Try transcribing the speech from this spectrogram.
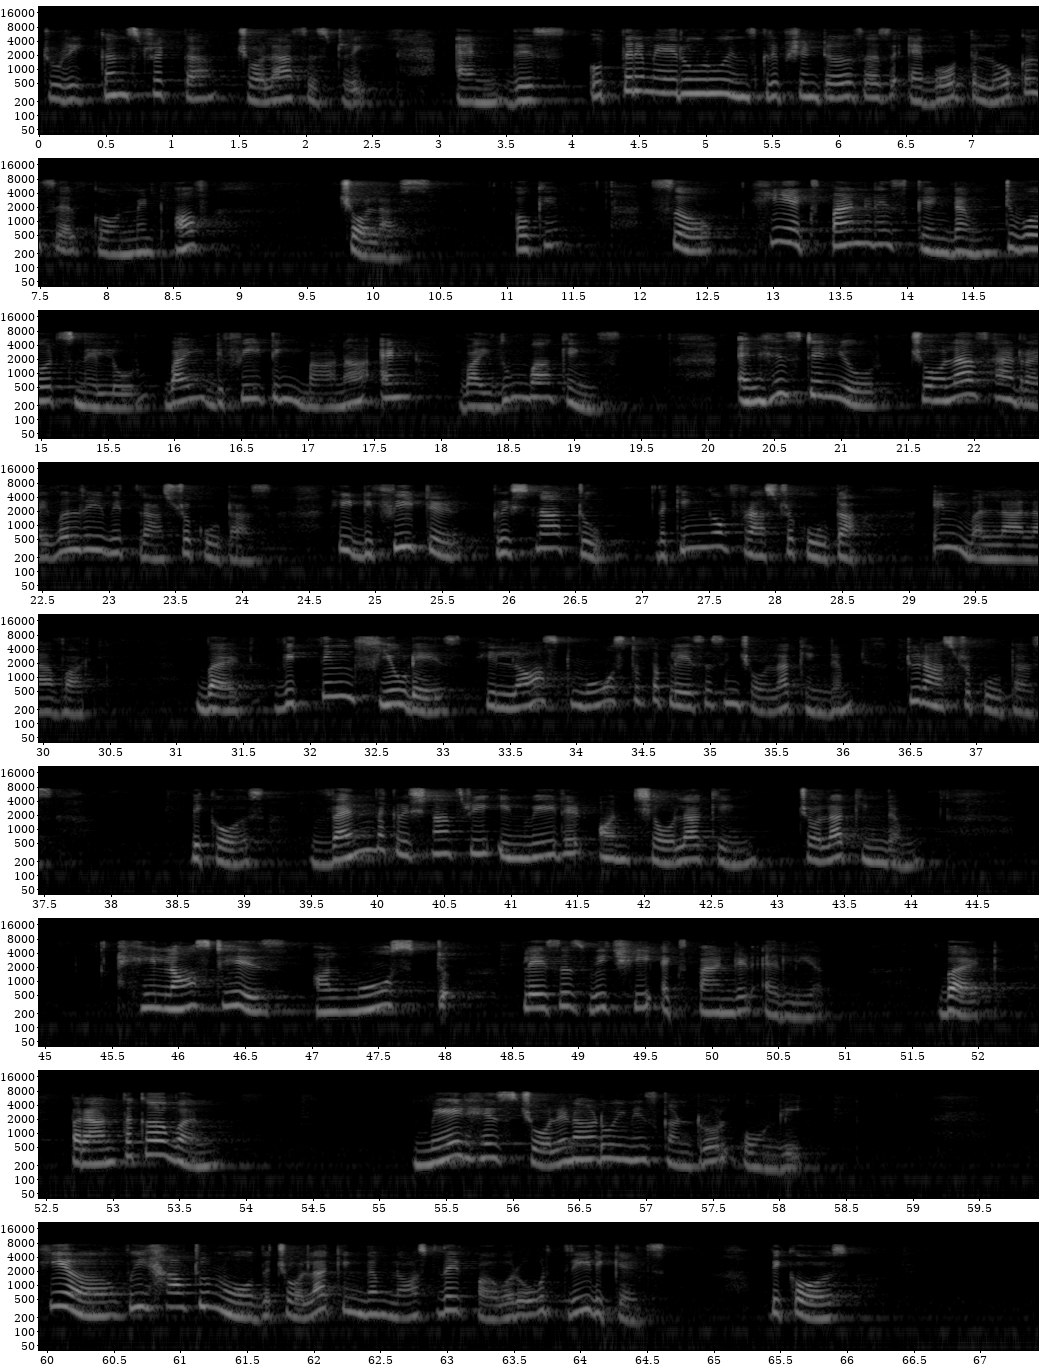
to reconstruct the Chola's history. And this Uttarameruru inscription tells us about the local self government of Cholas. Okay, so he expanded his kingdom towards Nellore by defeating Bana and Vaidumba kings. In his tenure, Cholas had rivalry with Rashtrakutas. He defeated Krishna II, the king of Rashtrakuta, in Vallala war. But within few days, he lost most of the places in Chola kingdom to Rashtrakutas because when the Krishna III invaded on Chola king, Chola kingdom, he lost his almost places which he expanded earlier. But Parantaka I made his Cholanadu in his control only. Here we have to know the Chola kingdom lost their power over three decades because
